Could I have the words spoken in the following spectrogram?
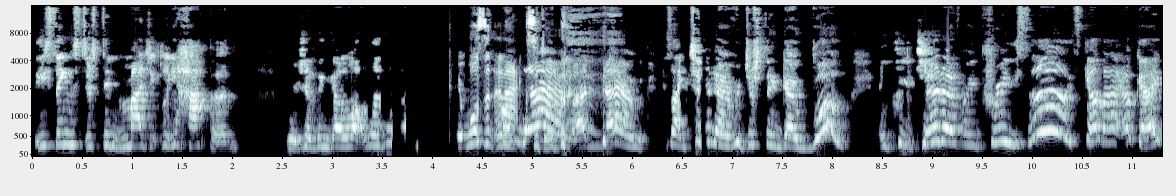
These things just didn't magically happen, which I think a lot of the it wasn't an I accident. Know, I know. It's like turnover just didn't go woo. Increase, turnover increased. Oh, it's come out. Okay.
